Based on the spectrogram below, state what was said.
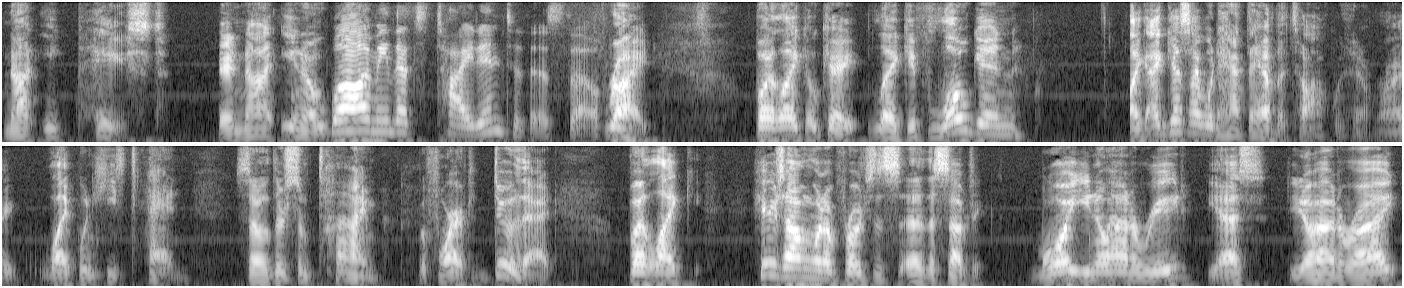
not eat paste and not you know Well, I mean that's tied into this though. right. But like okay, like if Logan, like I guess I would have to have the talk with him, right? Like when he's ten. So there's some time before I have to do that. But like, here's how I'm going to approach this uh, the subject. Boy, you know how to read? Yes. Do you know how to write?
